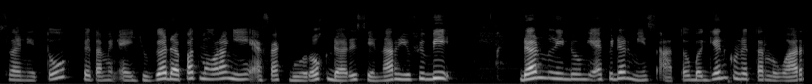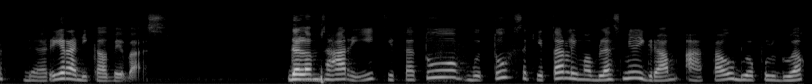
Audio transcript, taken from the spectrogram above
Selain itu, vitamin E juga dapat mengurangi efek buruk dari sinar UVB dan melindungi epidermis atau bagian kulit terluar dari radikal bebas. Dalam sehari, kita tuh butuh sekitar 15 mg atau 22,4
